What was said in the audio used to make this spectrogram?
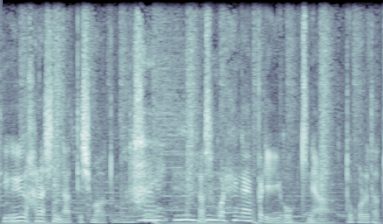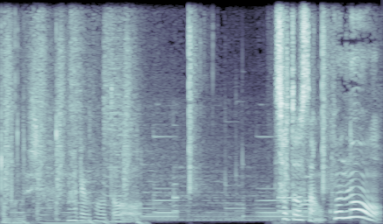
ていう話になってしまうと思うんですよね、はい。うんうん、そこら辺がやっぱり大きなところだと思うんですよ。なるほど佐藤さんこの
